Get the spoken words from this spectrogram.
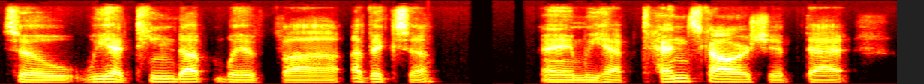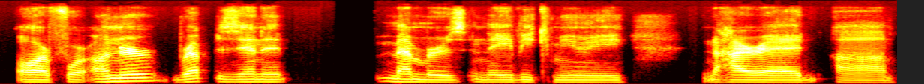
So we had teamed up with uh, Avixa, and we have 10 scholarship that are for underrepresented members in the AV community in higher ed. Um,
